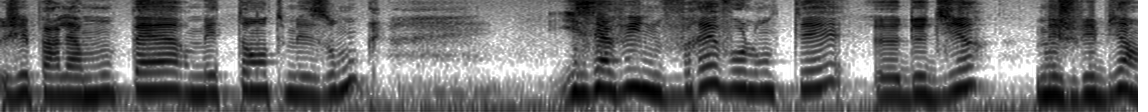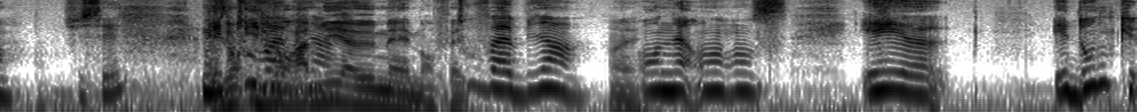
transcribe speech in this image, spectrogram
j'ai parlé à mon père, mes tantes, mes oncles, ils avaient une vraie volonté euh, de dire, mais je vais bien, tu sais. Mais Ils l'ont ramené à eux-mêmes, en fait. tout va bien. Ouais. On a- on- on et, euh, et donc,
